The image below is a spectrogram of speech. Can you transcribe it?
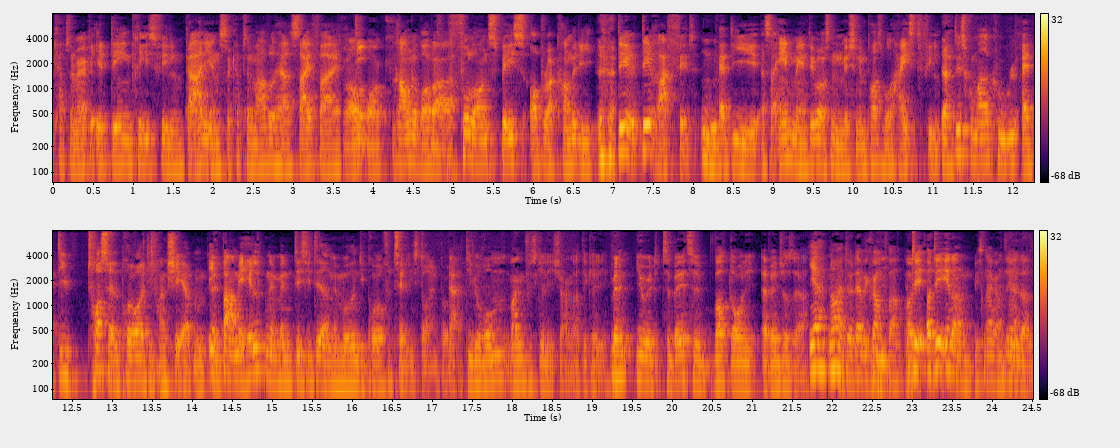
Captain America 1, det er en krigsfilm. Guardians og Captain Marvel her, sci-fi. Ragnarok. De, Ragnarok, Var- full-on space opera comedy. Det, det er ret fedt, mm. at de, altså Ant-Man, det var sådan en Mission Impossible heist-film. Ja. Det er sgu meget cool, at de trods alt prøver at differentiere dem. Ikke bare med heltene, men decideret med måden, de prøver at fortælle historien på. Ja, de kan rumme mange forskellige genrer, det kan de. Men jo et, tilbage til, hvor dårlig Avengers er. Ja, nej, det var der, vi kom Fordi- fra. Og det, og det er etteren, vi snakker om. Det er etteren.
